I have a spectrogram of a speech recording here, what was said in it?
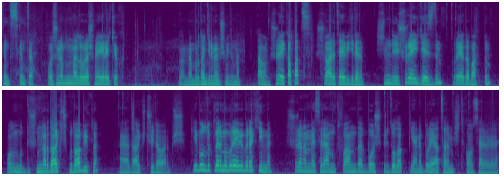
Sıkıntı sıkıntı. Boşuna bunlarla uğraşmaya gerek yok. Ulan ben buradan girmemiş miydim lan? Tamam şurayı kapat. Şu haritaya bir girelim. Şimdi şurayı gezdim. Buraya da baktım. Oğlum bu şunlar daha küçük bu daha büyük lan. Ha daha küçüğü de varmış. Bir bulduklarımı buraya bir bırakayım ben. Şuranın mesela mutfağında boş bir dolap yani buraya atarım işte konservelere.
